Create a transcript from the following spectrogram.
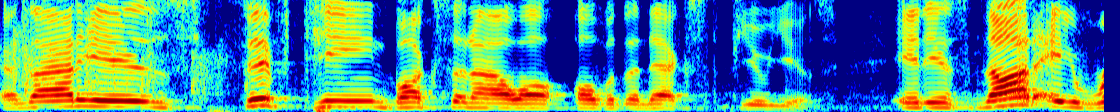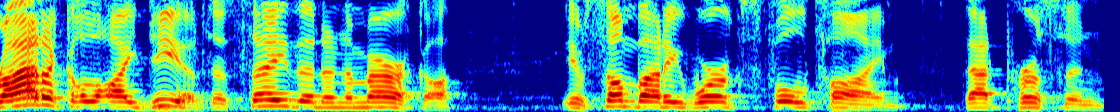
And that is 15 bucks an hour over the next few years. It is not a radical idea to say that in America, if somebody works full-time, that person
